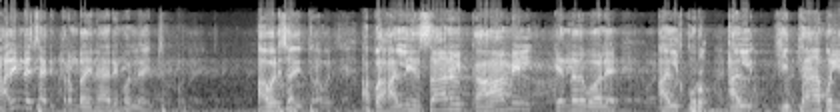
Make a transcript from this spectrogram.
അതിന്റെ ചരിത്രം പതിനായിരം കൊല്ലായിട്ടുള്ളൂ. ആ ഒരു ചരിത്രം. അപ്പൊ അൽ ഇൻസാനുൽ കാമിൽ എന്നതുപോലെ അൽ അൽ കിതാബുൽ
